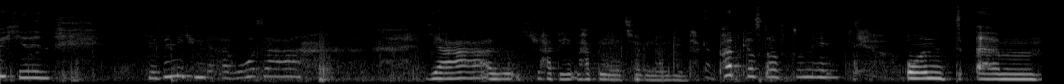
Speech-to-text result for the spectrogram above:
Hallöchen. Hier bin ich wieder, Rosa. Ja, also ich habe hab mir jetzt vorgenommen, jeden Tag einen Podcast aufzunehmen. Und, ähm,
